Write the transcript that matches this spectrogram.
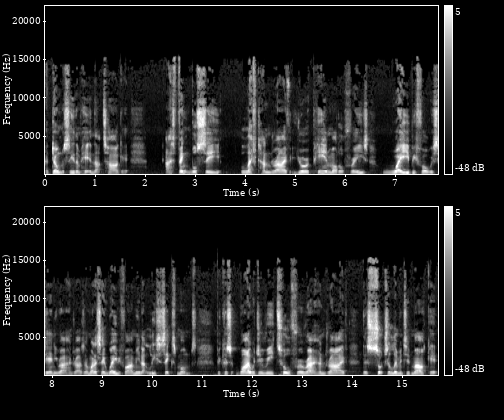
I don't see them hitting that target. I think we'll see left hand drive European Model 3s way before we see any right hand drives. And when I say way before, I mean at least six months because why would you retool for a right hand drive that's such a limited market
